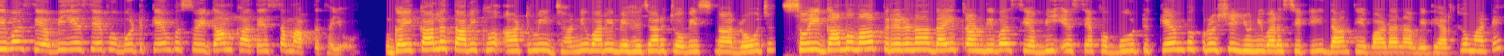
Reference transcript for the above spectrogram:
દિવસીય બીએસએફ બુટ કેમ્પ સુઈગામ ખાતે સમાપ્ત થયો. ગઈકાલ તારીખ આઠમી જાન્યુઆરી બે હજાર ચોવીસના રોજ સુઈગામમાં પ્રેરણાદાયી ત્રણ દિવસીય બીએસએફ બુટ કેમ્પ કૃષિ યુનિવર્સિટી દાંતીવાડાના વિદ્યાર્થીઓ માટે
